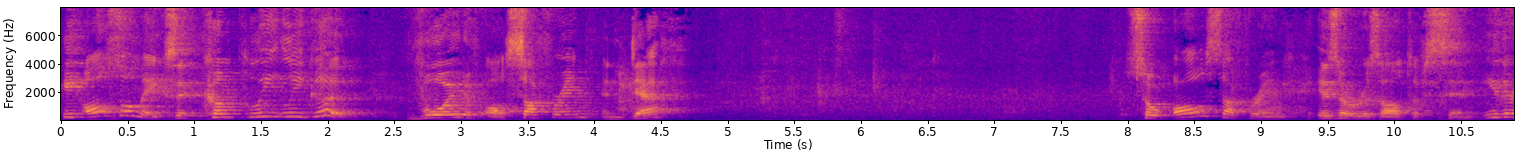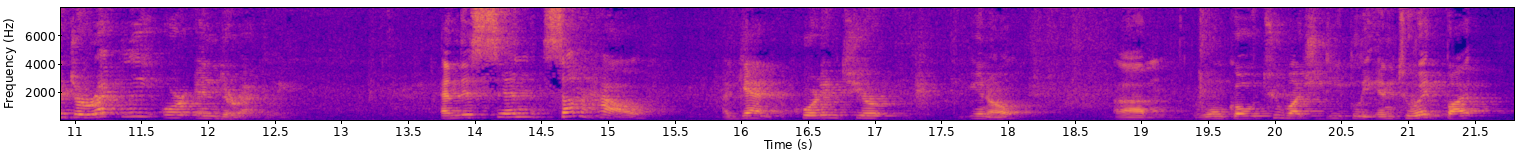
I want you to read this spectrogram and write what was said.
He also makes it completely good, void of all suffering and death. So, all suffering is a result of sin, either directly or indirectly. And this sin somehow, again, according to your, you know, um, won't go too much deeply into it, but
